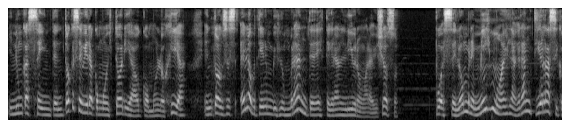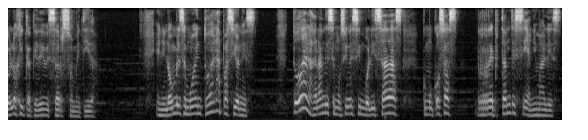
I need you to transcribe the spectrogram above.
y nunca se intentó que se viera como historia o como homología, entonces él obtiene un vislumbrante de este gran libro maravilloso. Pues el hombre mismo es la gran tierra psicológica que debe ser sometida. En el hombre se mueven todas las pasiones, todas las grandes emociones simbolizadas como cosas reptantes y animales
